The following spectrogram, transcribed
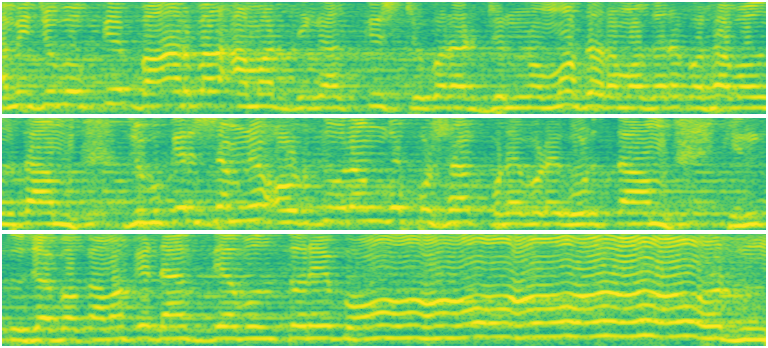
আমি যুবককে বারবার আমার দিকে আকৃষ্ট করার জন্য মজার মজার কথা বলতাম। যুবকের সামনে অর্ধুলঙ্গ পোশাক পরে পরে ঘুরতাম। কিন্তু যুবক আমাকে ডাক দিয়া বলতো, রে বোন,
